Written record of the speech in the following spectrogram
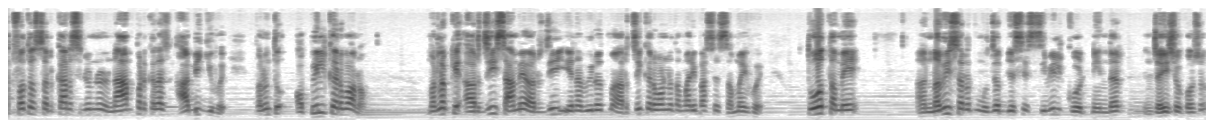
અથવા તો સરકારશ્રીનું નામ પણ કદાચ આવી ગયું હોય. પરંતુ અપીલ કરવાનો, મતલબ કે અરજી સામે અરજી એના વિરોધમાં અરજી કરવાનો તમારી પાસે સમય હોય, તો તમે નવી શરત મુજબ જે છે સિવિલ કોર્ટની અંદર જઈ શકો છો.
